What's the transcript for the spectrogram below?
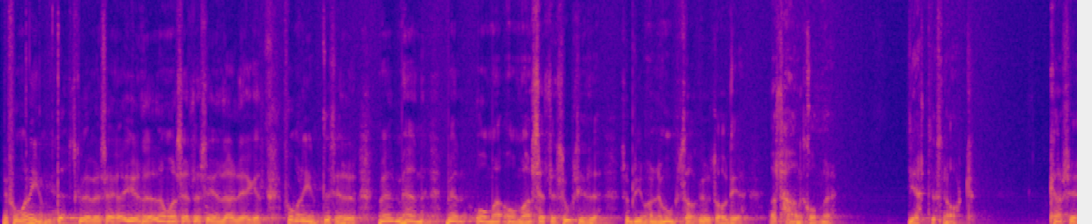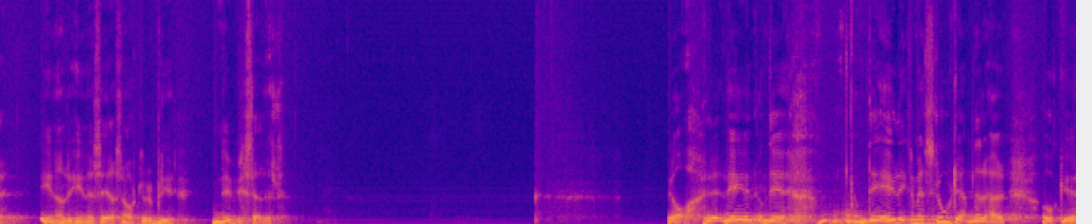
Det får man inte, skulle jag vilja säga, om man sätter sig i det där läget. får man inte se det. Men, men, men om, man, om man sätter tro till det så blir man en mottagare av det, att han kommer jättesnart. Kanske innan du hinner säga snart, det blir nu istället. Ja, eh, det, det, det är ju liksom ett stort ämne det här. Och, eh,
